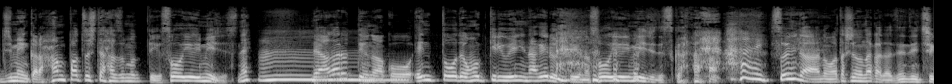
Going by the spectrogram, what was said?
地面から反発して弾むっていう、そういうイメージですね。で、上がるっていうのは、こう、円筒で思いっきり上に投げるっていうような、そういうイメージですから、はい、そういうのは、あの、私の中では全然違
